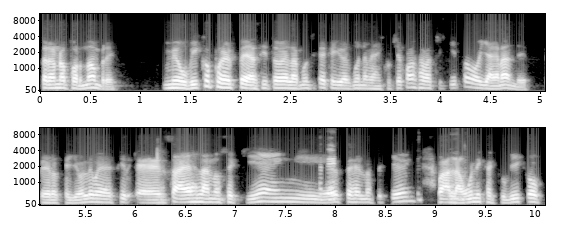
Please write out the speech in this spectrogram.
pero no por nombre. Me ubico por el pedacito de la música que yo alguna vez escuché cuando estaba chiquito o ya grande, pero que yo le voy a decir, esa es la no sé quién y este es el no sé quién. la única que ubico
